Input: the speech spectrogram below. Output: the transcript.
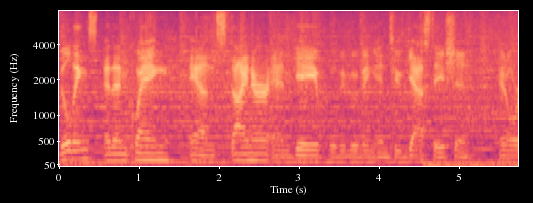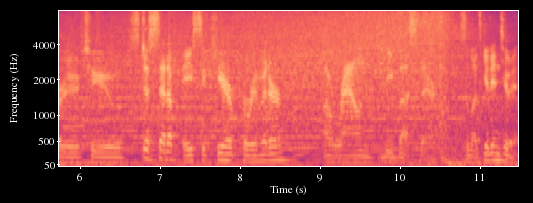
buildings. And then Quang and Steiner and Gabe will be moving into gas station in order to just set up a secure perimeter around the bus there. So let's get into it.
